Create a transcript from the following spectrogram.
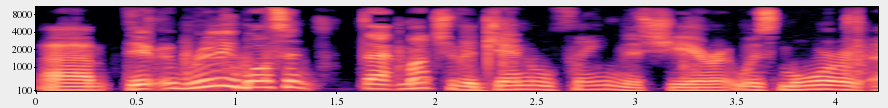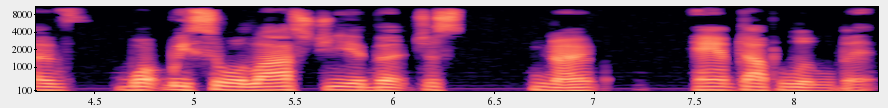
Um, there really wasn't that much of a general theme this year. It was more of what we saw last year, but just you know amped up a little bit.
